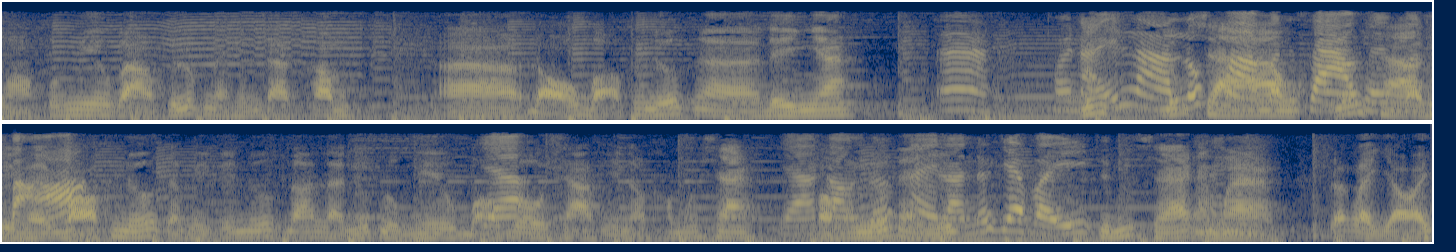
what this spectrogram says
ngọt của nghêu vào. Cái lúc này chúng ta không à, đổ bỏ cái nước à, đi nha. À hồi nãy là lúc, xào, mà mình xào lúc thì xào mình thì bỏ, phải bỏ. cái nước tại vì cái nước đó là nước luộc nghêu bỏ Dạ. vô xào thì nó không có sang. Dạ còn, còn, cái nước này là nước gia vị. chính xác ăn mà rất là giỏi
